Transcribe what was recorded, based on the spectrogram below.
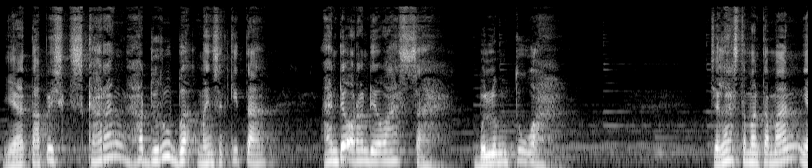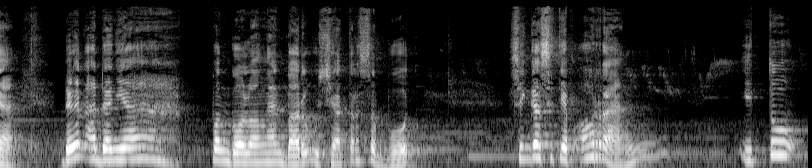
ya tapi sekarang harus dirubah mindset kita. Anda orang dewasa, belum tua. Jelas teman-temannya, dengan adanya penggolongan baru usia tersebut, sehingga setiap orang itu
